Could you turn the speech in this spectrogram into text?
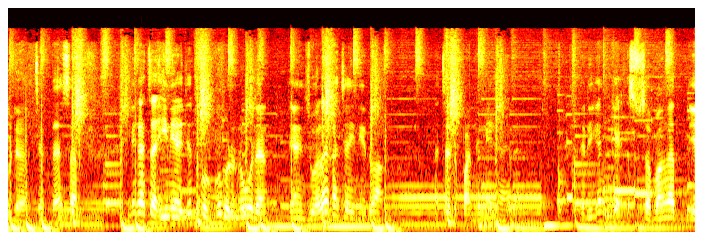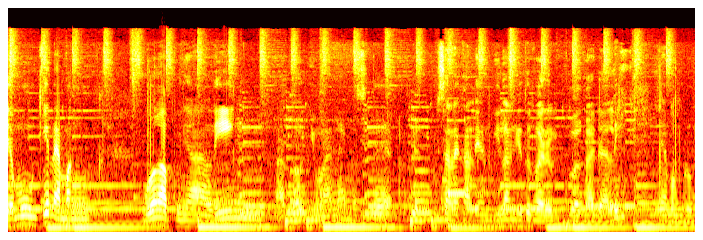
udah cat dasar ini kaca ini aja tuh gue baru nemu dan yang jualnya kaca ini doang. Kaca depan ini nggak ada. Jadi kan kayak susah banget. Ya mungkin emang gue nggak punya link atau gimana. Maksudnya misalnya kalian bilang gitu gak ada gue nggak ada link ya emang belum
